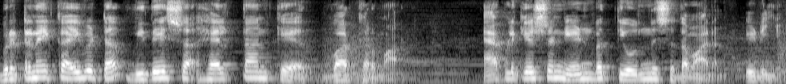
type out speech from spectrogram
ബ്രിട്ടനെ കൈവിട്ട് വിദേശ ഹെൽത്ത് ആൻഡ് കെയർ വർക്കർമാർ ആപ്ലിക്കേഷൻ എൺപത്തി ഒന്ന് ശതമാനം ഇടിഞ്ഞു.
